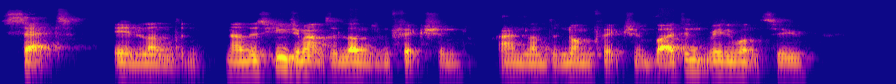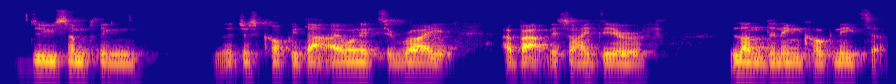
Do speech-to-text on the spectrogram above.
set in London. Now, there's huge amounts of London fiction and London non-fiction, but I didn't really want to do something that just copied that. I wanted to write about this idea of London incognita.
